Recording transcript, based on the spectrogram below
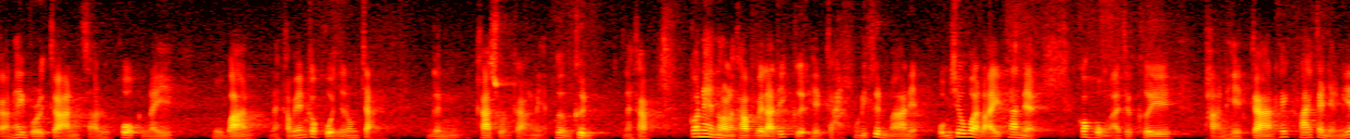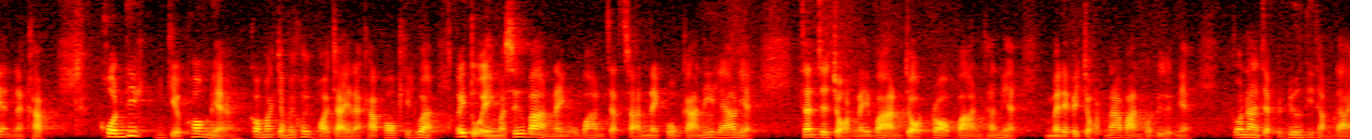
การให้บริการสาธารณูปโภคในหมู่บ้านนะครับเพราะฉะนั้นก็ควรจะต้องจ่าย เงินค่าส่วนกลางเนี่ยเพิ่มขึ้นนะครับก็แน่นอนละครับเวลาที่เกิดเหตุการณ์พวกนี้ขึ้นมาเนี่ยผมเชื่อว่าหลายท่านเนี่ยก็คงอาจจะเคยผ่านเหตุการณ์คล้าย ๆ กันอย่างนี้นะครับคนที่เกี่ยวข้องเนี่ยก็มักจะไม่ค่อยพอใจแหละครับ เพราะคิดว่าเอ้ยตัวเองมาซื้อบ้านในหมู่บ้านจัดสรรในโครงการนี้แล้วเนี่ยฉันจะจอดในบ้านจอดรอบบ้านฉันเนี่ยไม่ได้ไปจอดหน้าบ้านคนอื่นเนี่ยก็น่าจะเป็นเรื่องที่ทำได้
